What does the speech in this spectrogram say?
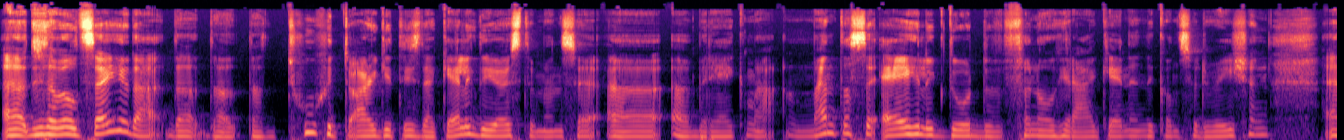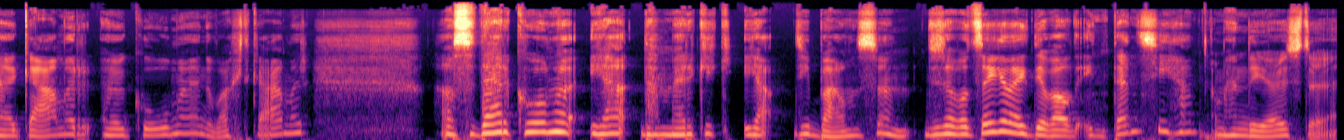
Uh, dus dat wil zeggen dat, dat, dat, dat het goed getarget is, dat ik eigenlijk de juiste mensen uh, bereik. Maar op het moment dat ze eigenlijk door de funnel geraken en in de consideration kamer komen, in de wachtkamer, als ze daar komen, ja, dan merk ik, ja, die bouncen. Dus dat wil zeggen dat ik wel de intentie heb om hen de juiste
